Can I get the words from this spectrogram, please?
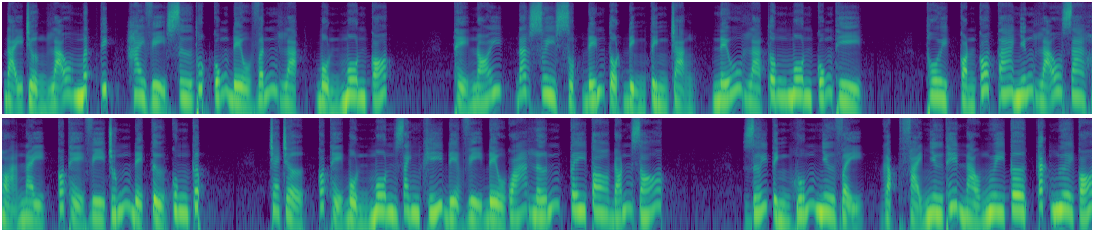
Đại trưởng lão mất tích, hai vị sư thúc cũng đều vẫn lạc, bổn môn có. Thể nói, đã suy sụt đến tột đỉnh tình trạng, nếu là tông môn cũng thì... Thôi còn có ta những lão gia hỏa này có thể vì chúng đệ tử cung cấp. Che chở, có thể bổn môn danh khí địa vị đều quá lớn, cây to đón gió. Dưới tình huống như vậy, gặp phải như thế nào nguy cơ, các ngươi có.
